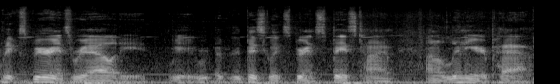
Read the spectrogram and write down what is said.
We experience reality. We basically experience space time on a linear path.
